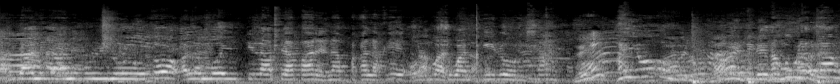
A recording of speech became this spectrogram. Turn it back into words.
ang dami-dami po linuluto. Alam mo yung tilapia pare, napakalaki. Almost 1 kilo ang isa. Ay, oo. Ah, hindi kayo Nakulat na ako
